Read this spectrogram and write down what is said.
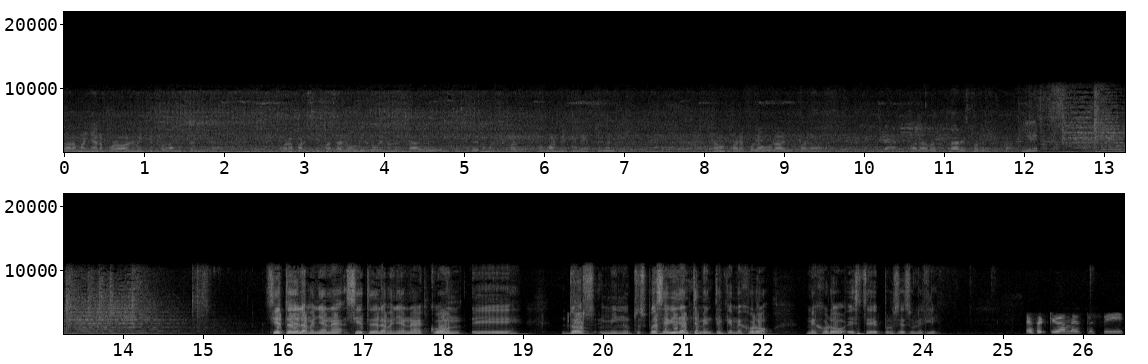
para mañana probablemente podamos terminar. Ahora participa Salud y el gobierno del Estado y el gobierno municipal formalmente en esto. Estamos para colaborar y para, para dar estos resultados. 7 de la mañana, 7 de la mañana con eh, dos minutos. Pues evidentemente que mejoró, mejoró este proceso, Leslie. Efectivamente, sí.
